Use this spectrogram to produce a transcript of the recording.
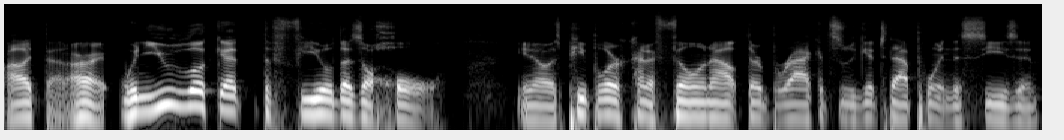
I like that. All right. When you look at the field as a whole, you know, as people are kind of filling out their brackets as we get to that point in the season,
